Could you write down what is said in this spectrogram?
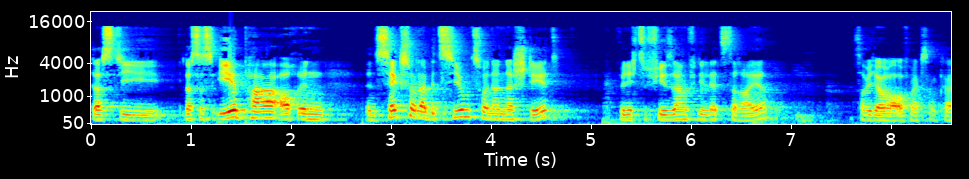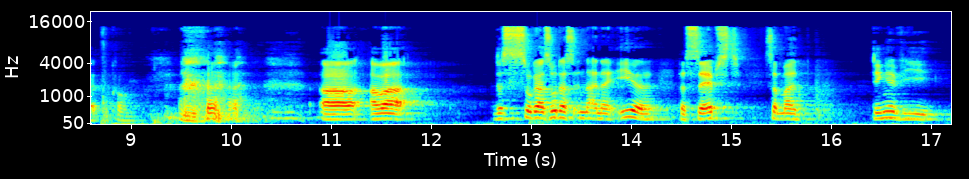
dass die, dass das Ehepaar auch in, in sexueller Beziehung zueinander steht. Will ich zu viel sagen für die letzte Reihe? Jetzt habe ich eure Aufmerksamkeit bekommen. äh, aber das ist sogar so, dass in einer Ehe, dass selbst, sag mal, Dinge wie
